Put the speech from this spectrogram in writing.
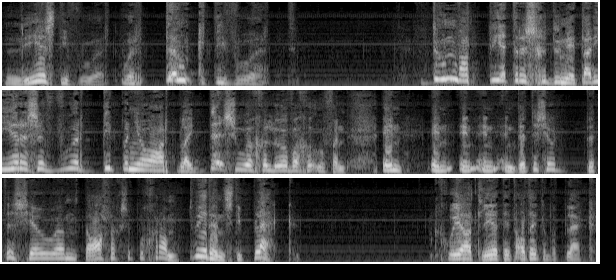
Lees die woord, oordink die woord. Doen wat Petrus gedoen het, dat die Here se woord diep in jou hart bly. Dis hoe 'n gelowige oefen. En en en en en dit is jou Dit is jou um, daaglikse program. Tweedens, die plek. Goeie atleet het altyd op 'n plek.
